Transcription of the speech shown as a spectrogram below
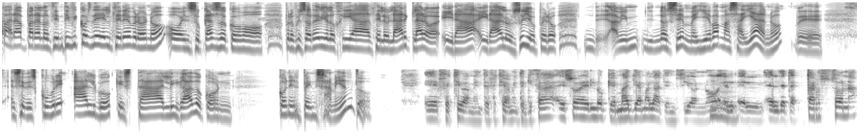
para, para los científicos del cerebro, ¿no? O en su caso, como profesor de biología celular, claro, irá, irá a lo suyo, pero a mí, no sé, me lleva más allá, ¿no? Eh, se descubre algo que está ligado con, con el pensamiento. Efectivamente, efectivamente. Quizás eso es lo que más llama la atención, ¿no? El, detectar zonas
